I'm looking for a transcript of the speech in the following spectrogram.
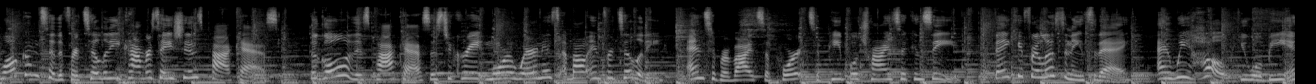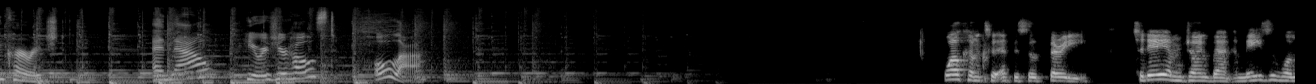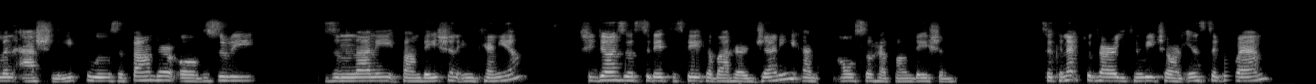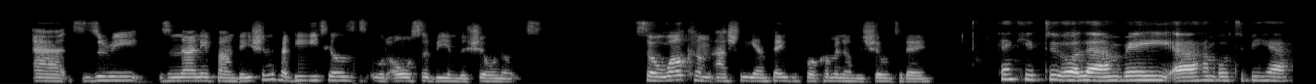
welcome to the Fertility Conversations podcast. The goal of this podcast is to create more awareness about infertility and to provide support to people trying to conceive. Thank you for listening today, and we hope you will be encouraged. And now, here is your host, Ola. Welcome to episode 30. Today I'm joined by an amazing woman, Ashley, who is the founder of Zuri Nzilani Foundation in Kenya. She joins us today to speak about her journey and also her foundation. To connect with her, you can reach her on Instagram at Zuri Nzilani Foundation. Her details would also be in the show notes. So, welcome, Ashley, and thank you for coming on the show today. Thank you too, Ola. I'm very uh, humbled to be here.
